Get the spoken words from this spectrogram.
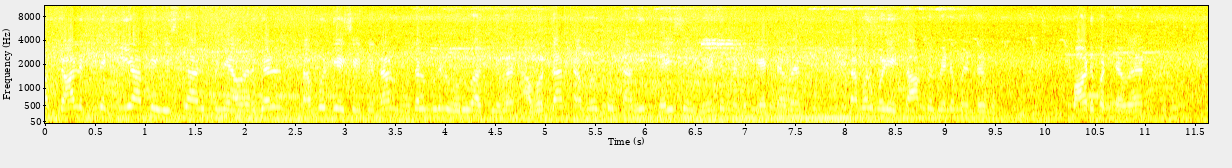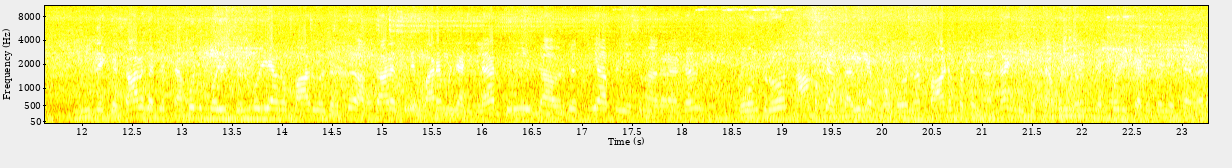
அக்காலத்தில் கிஆபி விஸ்வாமித்திரி அவர்கள் தமிழ் தேசியத்தை தான் முதல் முதல் உருவாக்கியவர். அவர்தான் தமிழுக்கு தனி தேசியம் வேண்டும் என்று கேட்டவர். தமிழ் மொழியை காக்க வேண்டும் என்று பாடுபட்டவர். இன்றைக்கு காலகட்டத்தில் தமிழ் மொழி செம்மொழியாக மாறுவதற்கு அக்காலத்திலே மரமில் அடிக்கிறார் திருவிக்கா அவர்கள் பிஆபி விஸ்வநாதன் அவர்கள் போன்றோர் நாமக்கல் கவிஞர் போன்றவர்கள் பாடுபட்டதால் தான் இன்றைக்கு தமிழ் மொழி செம்மொழி கிடைத்ததே தவிர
